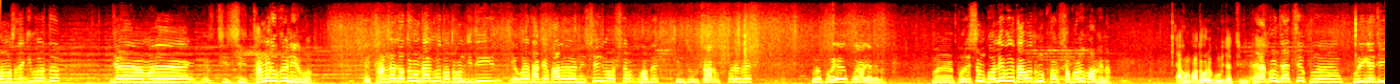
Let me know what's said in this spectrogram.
সমস্যাটা কি বলতো? যে মানে ঠান্ডার উপরে নির্ভর। এই ঠান্ডা যতক্ষণ থাকবে ততক্ষণ যদি এ করে থাকে তাহলে নিশ্চয়ই রসটা হবে কিন্তু তার পরে কোনো এ করা যাবে না। মানে পরিশ্রম করলে বোধ তাও তুমি সফলও পাবে না। এখন কত করে গুড় যাচ্ছে এখন যাচ্ছে কুড়ি কেজি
